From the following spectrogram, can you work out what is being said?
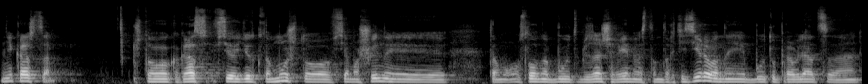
Мне кажется, что как раз все идет к тому, что все машины там условно будут в ближайшее время стандартизированы, будут управляться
